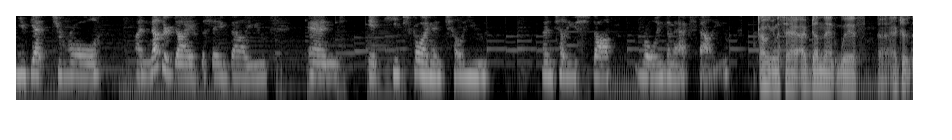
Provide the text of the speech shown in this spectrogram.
you get to roll another die of the same value, and it keeps going until you until you stop rolling the max value. I was gonna say I've done that with uh, Edge of,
